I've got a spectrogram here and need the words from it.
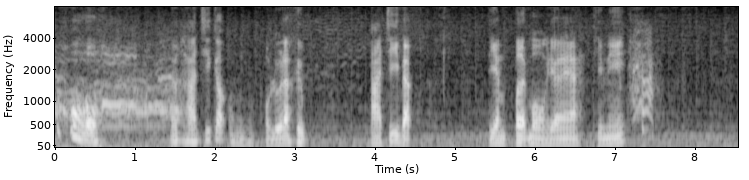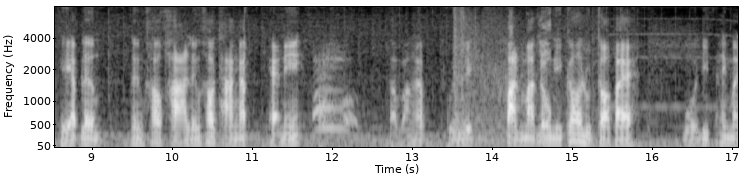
โอ้โหแล้วฮาจิก็ผมรู้แล้วคือฮาจิแบบเตรียมเปิดโมงอย่างเดียวเลยนะทีมนี้เคครับเริ่มเริ่มเข้าขาเริ่มเข้าทางครับ แผนนี้ระวังครับกุลิตปั่นมาตรงนี้ก็หลุดเกาะไป โบดิตให้มา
